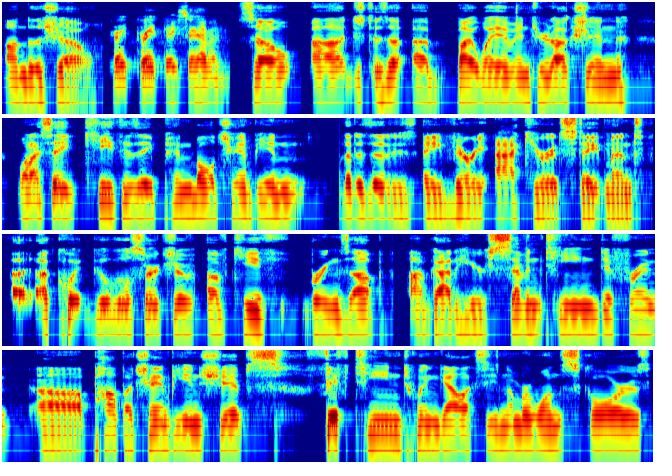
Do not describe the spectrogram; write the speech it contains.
onto the show. Great, great. Thanks for having me. So, uh, just as a, a by way of introduction, when I say Keith is a pinball champion, that is, a very accurate statement. A, a quick Google search of, of, Keith brings up I've got here 17 different uh, PAPA championships, 15 Twin Galaxies number one scores,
